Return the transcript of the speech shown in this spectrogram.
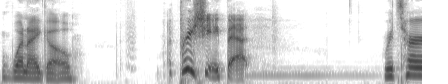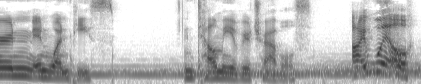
when I go. appreciate that. Return in one piece and tell me of your travels. I will.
